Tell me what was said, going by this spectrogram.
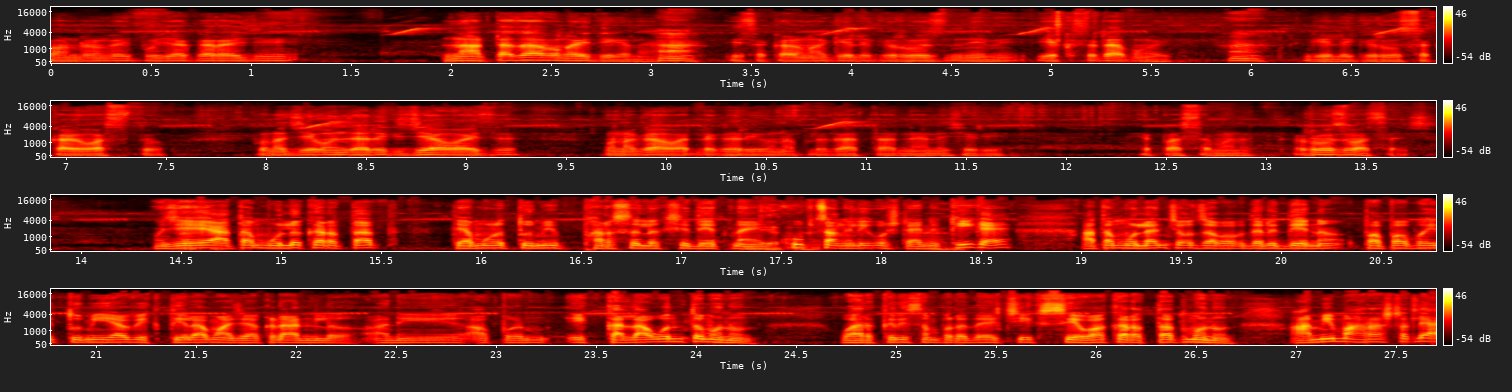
पांडुरंगाची पूजा करायची नाटाचा अभंग आहे ती का हां. नाही ती सकाळनं गेलं की रोज नेहमी एकसठ अभंग आहे हां गेले की रोज सकाळी वाचतो. पुन्हा जेवण झालं की जेवायचं. पुन्हा गावातल्या घरी येऊन आपलं गाता ज्ञानेश्वरी हे पाच सहा म्हणत रोज वाचायचं. म्हणजे आता मुलं करतात त्यामुळे तुम्ही फारसं लक्ष देत नाही. देत खूप नाही. चांगली गोष्ट आहे. आणि ठीक आहे आता मुलांच्यावर जबाबदारी देणं पापाभाई तुम्ही या व्यक्तीला माझ्याकडे आणलं आणि आपण एक कलावंत म्हणून वारकरी संप्रदायाची एक सेवा करतात म्हणून आम्ही महाराष्ट्रातल्या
